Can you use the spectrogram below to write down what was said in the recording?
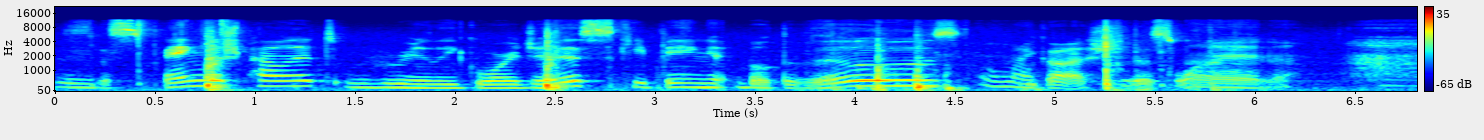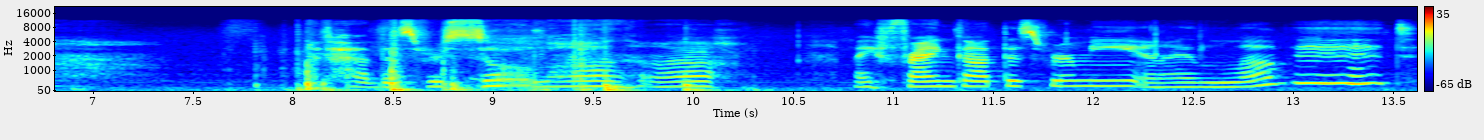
This is the Spanglish palette. Really gorgeous. Keeping both of those. Oh my gosh, this one. I've had this for so long. Ugh. My friend got this for me and I love it.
